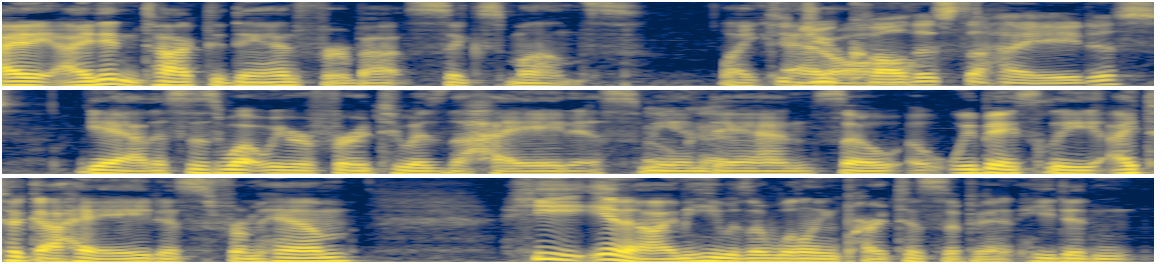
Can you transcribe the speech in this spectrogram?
I I didn't talk to Dan for about six months. Like, Did you all. call this the hiatus? Yeah, this is what we refer to as the hiatus, me and Dan. So uh, we basically, I took a hiatus from him. He, you know, I mean, he was a willing participant. He didn't,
